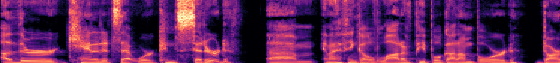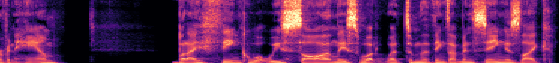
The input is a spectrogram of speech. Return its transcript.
Other candidates that were considered, um, and I think a lot of people got on board Darvin Ham. But I think what we saw, at least what what some of the things I've been seeing, is like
